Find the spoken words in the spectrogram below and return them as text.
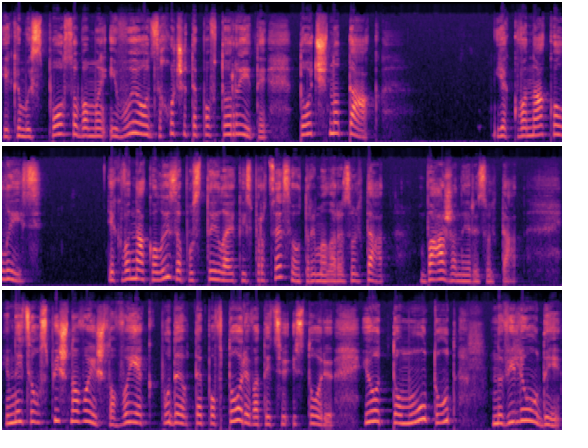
якимись способами, і ви от захочете повторити точно так, як вона колись. Як вона колись запустила якийсь процес і отримала результат, бажаний результат. І в неї це успішно вийшло. Ви як будете повторювати цю історію. І от тому тут нові люди.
